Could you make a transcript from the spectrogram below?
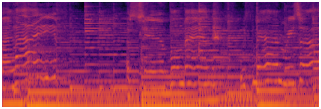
my life. A simple man with memories of.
